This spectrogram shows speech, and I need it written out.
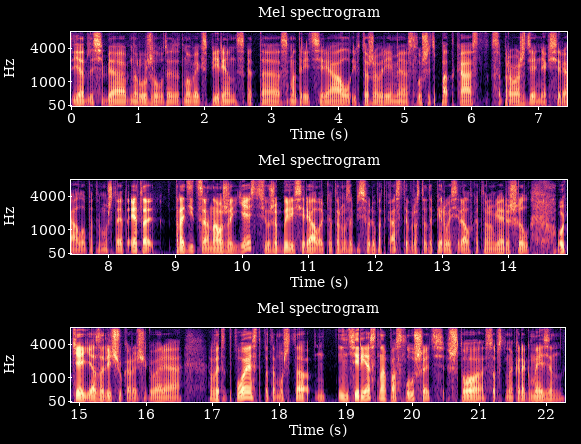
я для себя обнаружил вот этот новый experience — это смотреть сериал и в то же время слушать подкаст сопровождения к сериалу, потому что это, это традиция, она уже есть, и уже были сериалы, к которым записывали подкасты, просто это первый сериал, в котором я решил, окей, я залечу, короче говоря, в этот поезд, потому что интересно послушать, что, собственно, Крэг Мэзин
